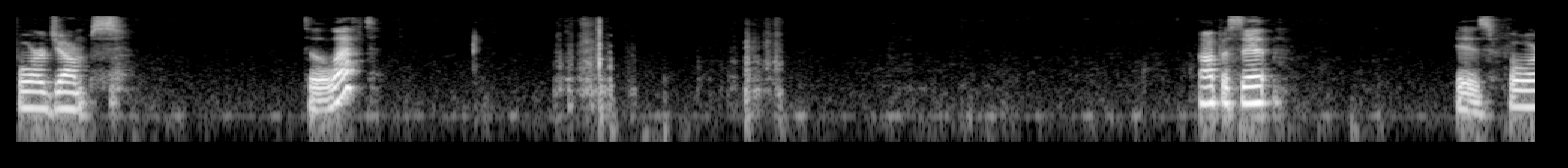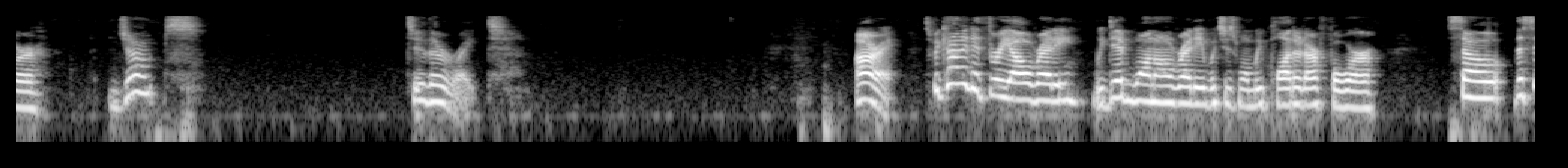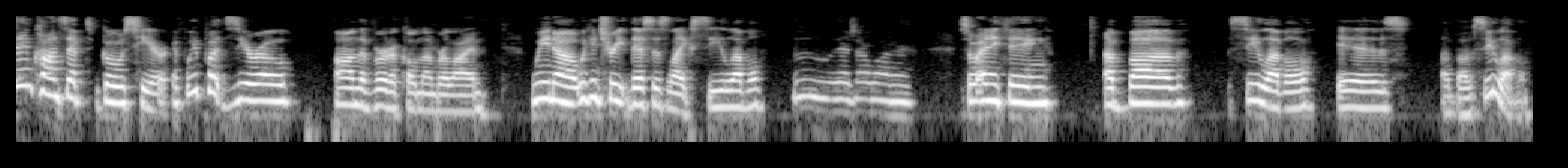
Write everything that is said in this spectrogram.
four jumps to the left opposite is four jumps to the right. All right, so we kind of did three already. We did one already, which is when we plotted our four. So the same concept goes here. If we put zero on the vertical number line, we know we can treat this as like sea level. Ooh, there's our water. So anything above sea level is above sea level.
